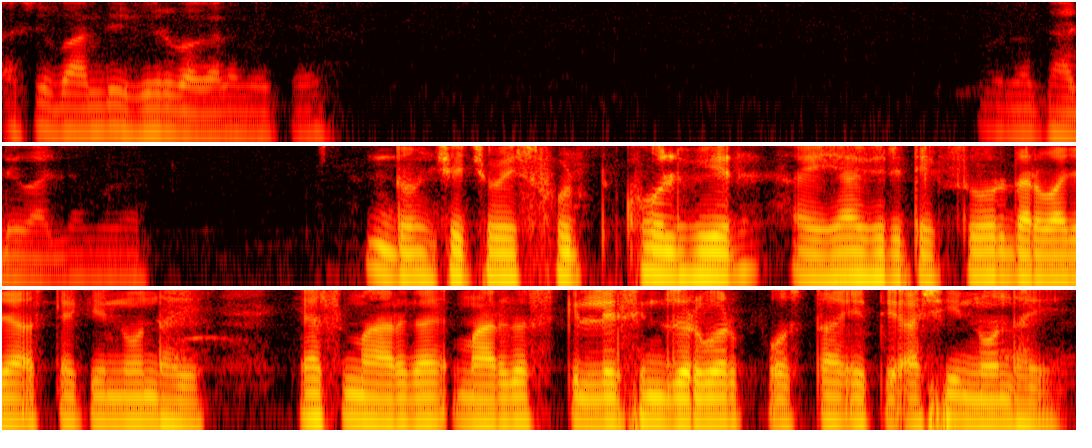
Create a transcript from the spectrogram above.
अशी बांधी विहीर बघायला मिळते. झाडे वाढल्यामुळे. दोनशे चोवीस फूट खोल विहीर आहे. ह्या विहिरीत एक चोर दरवाजा असल्याची नोंद आहे. याच मार्ग मार्गस किल्ले सिंधुदुर्गवर पोचता येते अशी नोंद आहे.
